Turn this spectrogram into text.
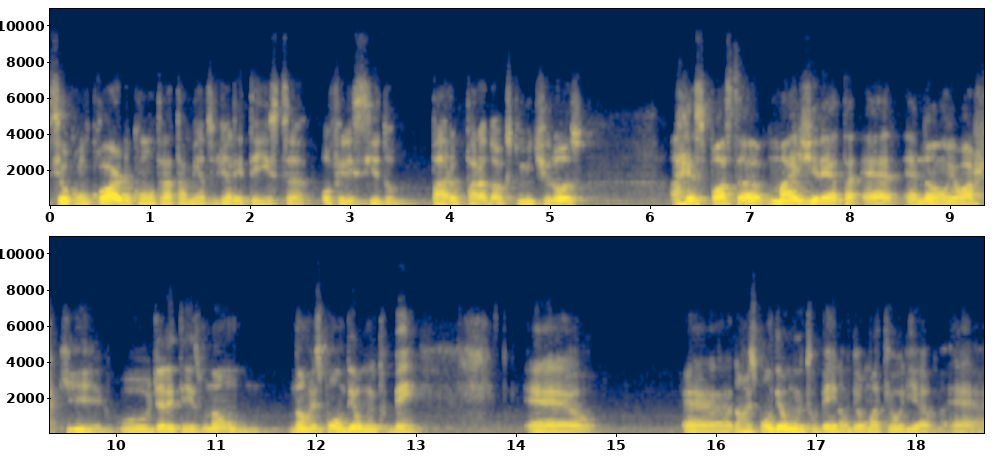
se eu concordo com o tratamento dialeteísta oferecido para o paradoxo do mentiroso, a resposta mais direta é, é não. Eu acho que o dialeteísmo não, não respondeu muito bem. É, é, não respondeu muito bem, não deu uma teoria é,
